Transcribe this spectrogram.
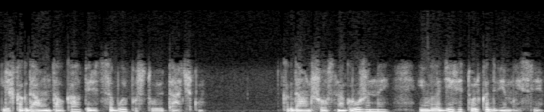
лишь когда он толкал перед собой пустую тачку. Когда он шел с нагруженной, им владели только две мысли.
